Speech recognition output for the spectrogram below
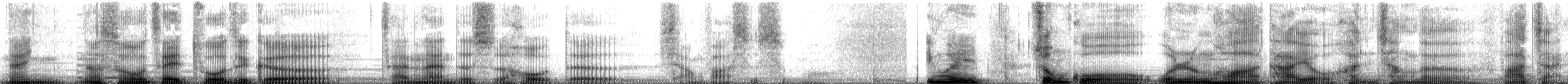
那你那时候在做这个展览的时候的想法是什么？因为中国文人画它有很长的发展，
